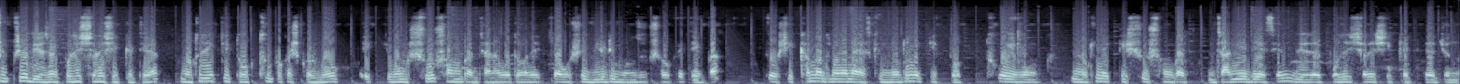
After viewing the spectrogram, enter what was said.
সুপ্রিয় দুই হাজার পঁচিশ সালের শিক্ষার্থীরা, নতুন একটি তথ্য প্রকাশ করব এবং সুসংবাদ জানাব। তোমাদেরকে অবশ্যই ভিডিওটি মনোযোগ সহকারে দেখবা? তো শিক্ষা মন্ত্রণালয় আজকে নতুন একটি তথ্য এবং নতুন একটি সুসংবাদ জানিয়ে দিয়েছেন দুই হাজার পঁচিশ সালের শিক্ষার্থীদের জন্য।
